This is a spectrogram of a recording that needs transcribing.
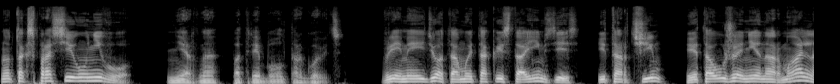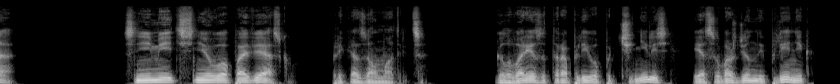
«Ну так спроси у него», — нервно потребовал торговец. «Время идет, а мы так и стоим здесь и торчим. Это уже ненормально». «Снимите с него повязку», приказал Матрица. Головорезы торопливо подчинились, и освобожденный пленник,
